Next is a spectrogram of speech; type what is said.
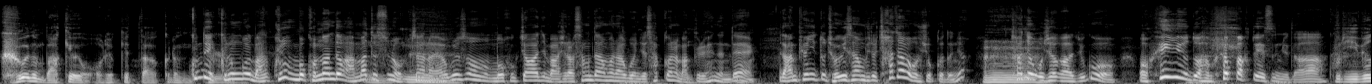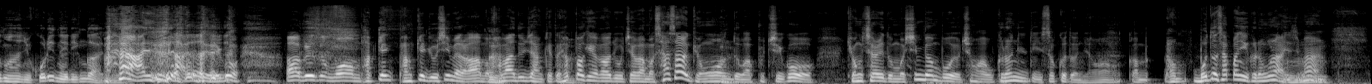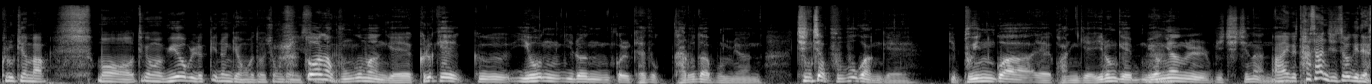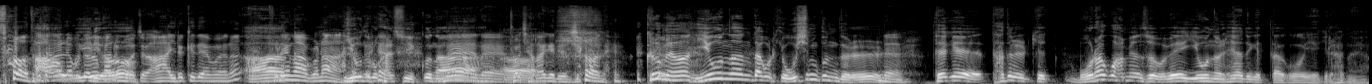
그거는 맡기 어렵겠다. 그런. 근데 별로. 그런 걸, 막- 그럼 뭐 겁난다고 안 맡을 수는 음, 없잖아요. 음. 그래서 뭐 걱정하지 마시라 상담을 하고 이제 사건을 맡기로 했는데 남편이 또 저희 사무실 찾아오셨거든요. 음. 찾아오셔가지고 어, 회유도 하고 협박도 했습니다. 우리 이 변호사님 꼬리 내린 거 아니에요? 아닙니다. 아니고. 아, 그래서 뭐, 밖길, 밤길 조심해라. 뭐, 응. 가만두지 않겠다. 협박해가지고 제가 막 사설 경호원도 막 붙이고 경찰에도 뭐 신변보호 요청하고 그런 일도 있었거든요. 그러니까 뭐 모든 사건이 그런 건 아니지만 음. 그렇게 막 뭐 어떻게 보면 위협을 느끼는 경우도 종종 있습니다. 또 하나 궁금한 게 그렇게 그 이혼 이런 걸 계속 다루다 보면 진짜 부부 관계 이 부인과의 관계 이런 게 영향을 미치지는 않나요? 아, 이거 타산 지적이 돼서 더 아, 잘하려고 오히려. 노력하는 거죠. 아, 이렇게 되면은 아, 불행하구나. 이혼으로 네. 갈수 있구나. 네, 네. 더 아. 잘하게 되죠. 네. 그러면 이혼한다고 이렇게 오신 분들 네. 되게 다들 이렇게 뭐라고 하면서 왜 이혼을 해야 되겠다고 얘기를 하나요?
